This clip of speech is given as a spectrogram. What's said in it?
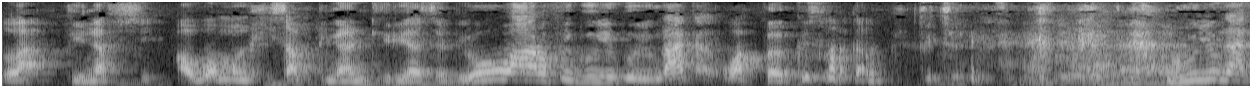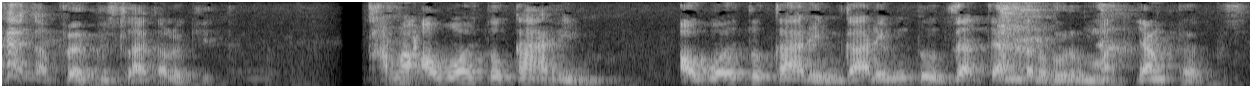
la binafsi. Allah menghisap dengan diri sendiri. Oh, Arafi guyu-guyu ngakak. Wah, bagus lah kalau gitu. guyu ngakak nggak bagus lah kalau gitu. Karena Allah itu karim. Allah itu karim. Karim itu zat yang terhormat, yang bagus.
